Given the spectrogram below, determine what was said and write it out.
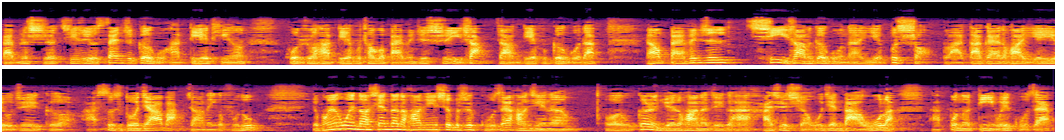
百分之十，其实有三只个股哈跌停，或者说哈跌幅超过百分之十以上这样跌幅个股的。然后百分之七以上的个股呢也不少，对吧？大概的话也有这个啊四十多家吧，这样的一个幅度。有朋友问到现在的行情是不是股灾行情呢？我个人觉得话呢，这个还还是小巫见大巫了啊，不能定义为股灾。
